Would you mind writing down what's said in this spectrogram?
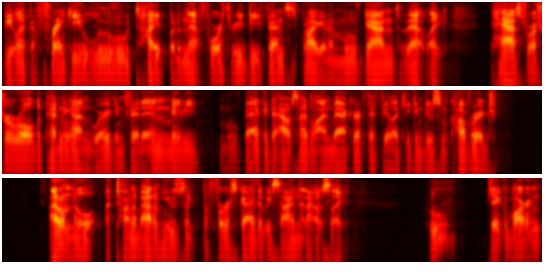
be like a Frankie Luvu type, but in that 4 3 defense, he's probably going to move down into that like pass rusher role, depending on where he can fit in, maybe move back into outside linebacker if they feel like he can do some coverage. I don't know a ton about him. He was like the first guy that we signed that I was like, who? Jacob Martin?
